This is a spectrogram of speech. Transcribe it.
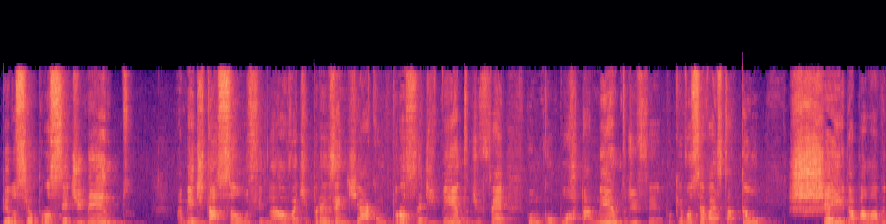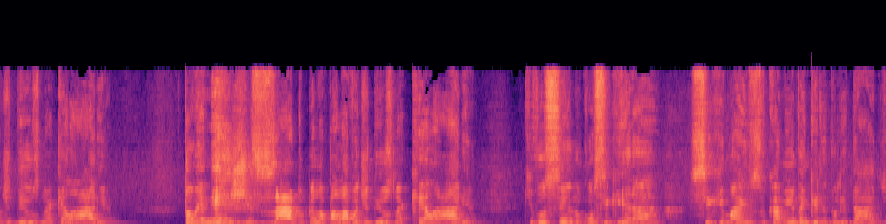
pelo seu procedimento. A meditação no final vai te presentear com um procedimento de fé, com um comportamento de fé, porque você vai estar tão cheio da palavra de Deus naquela área, tão energizado pela palavra de Deus naquela área, que você não conseguirá seguir mais o caminho da incredulidade.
